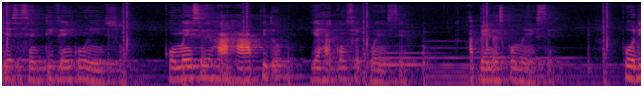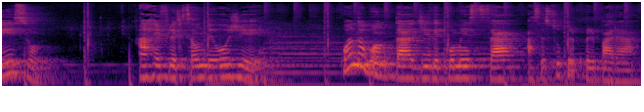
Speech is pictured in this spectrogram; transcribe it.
e a se sentir bem com isso. Comece a errar rápido e errar com frequência. Apenas comece. Por isso, a reflexão de hoje é: quando a vontade de começar a se super preparar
